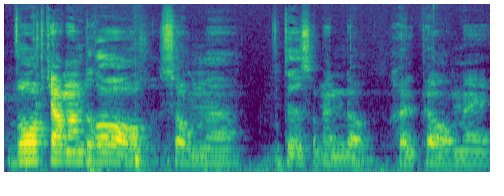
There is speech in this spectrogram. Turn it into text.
Vad kan man dra av som eh, du som ändå höll på med?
